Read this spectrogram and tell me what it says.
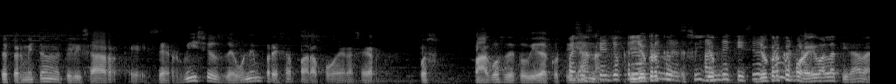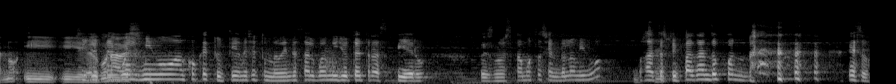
te permiten utilizar eh, servicios de una empresa para poder hacer pues pagos de tu vida pues cotidiana. yo creo, que, sí, yo, yo creo que por ahí va la tirada, ¿no? Y, y si yo tengo el mismo banco que tú tienes y tú me vendes algo a mí, yo te transfiero, pues no estamos haciendo lo mismo. O sea, te estoy pagando con... Eso.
